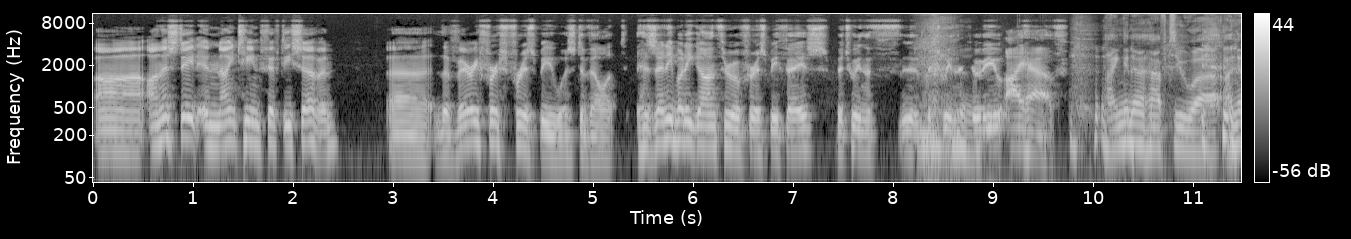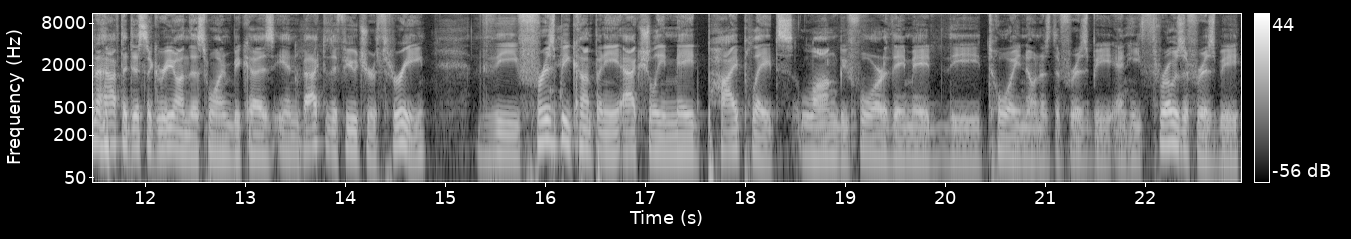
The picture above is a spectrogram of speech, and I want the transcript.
Uh, on this date in 1957, uh, the very first frisbee was developed. Has anybody gone through a frisbee phase between the th- between the two of you? I have. I'm gonna have to uh, I'm gonna have to disagree on this one because in Back to the Future Three, the frisbee company actually made pie plates long before they made the toy known as the frisbee, and he throws a frisbee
